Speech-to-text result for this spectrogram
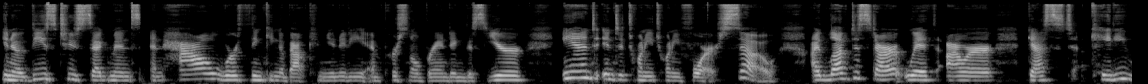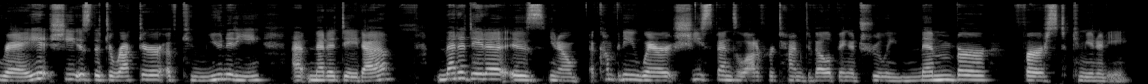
you know, these two segments and how we're thinking about community and personal branding this year and into 2024. So, I'd love to start with our guest Katie Ray. She is the director of community at Metadata. Metadata is, you know, a company where she spends a lot of her time developing a truly member first community.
